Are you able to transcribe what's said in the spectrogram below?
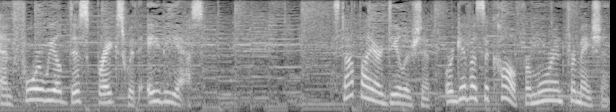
and four-wheel disc brakes with ABS. Stop by our dealership or give us a call for more information.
